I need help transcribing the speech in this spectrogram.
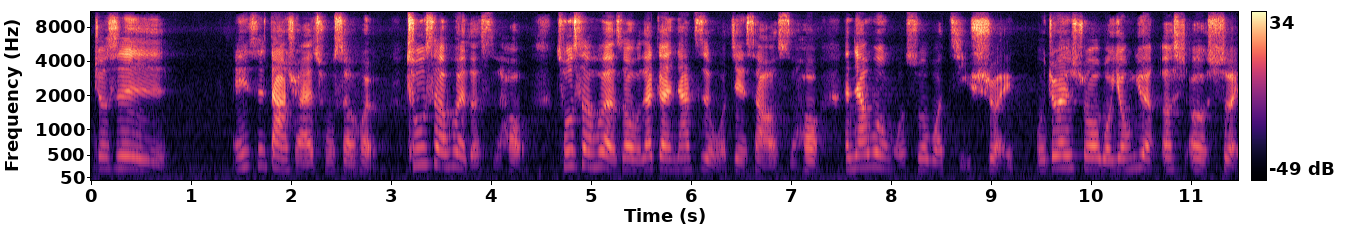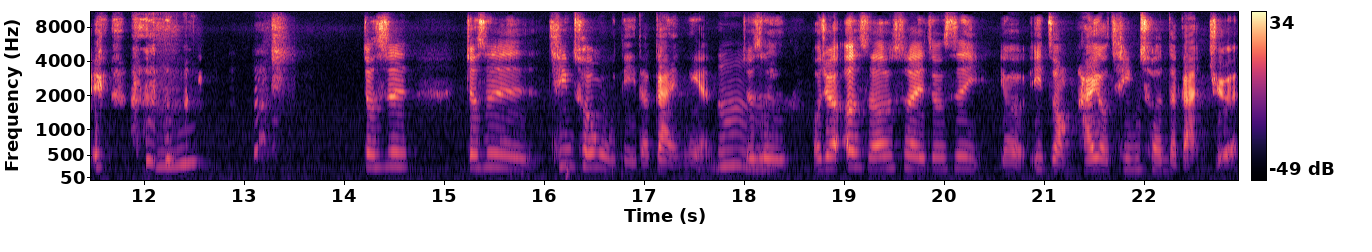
就是，哎，是大学还是出社会？出社会的时候，出社会的时候，我在跟人家自我介绍的时候，人家问我说我几岁，我就会说我永远二十二岁，就是就是青春无敌的概念，就是我觉得二十二岁就是有一种还有青春的感觉，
